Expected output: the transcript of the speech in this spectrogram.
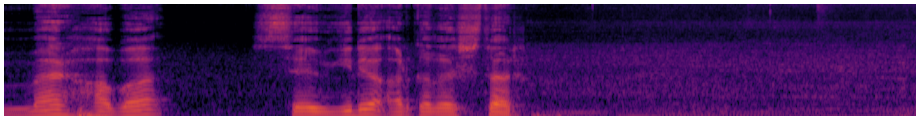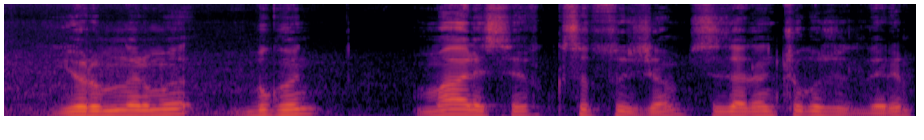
Merhaba sevgili arkadaşlar. Yorumlarımı bugün maalesef kısa tutacağım. Sizlerden çok özür dilerim.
